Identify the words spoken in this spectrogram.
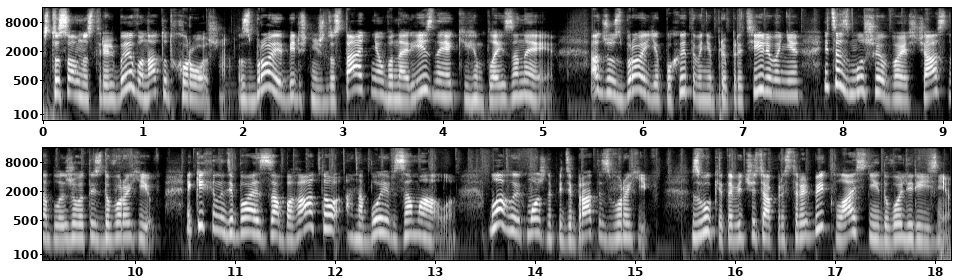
Стосовно стрільби, вона тут хороша. Зброї більш ніж достатньо, вона різна, як і геймплей за неї. Адже у зброї є похитування при прицілюванні, і це змушує весь час наближуватись до ворогів, яких іноді буває забагато, а набоїв замало. Благо їх можна підібрати з ворогів. Звуки та відчуття при стрільбі класні і доволі різні.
